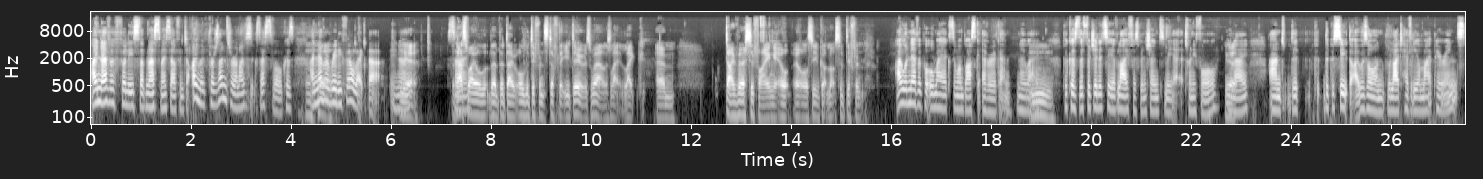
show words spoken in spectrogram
I never fully submerse myself into I'm a presenter and I'm successful because I never really feel like that, you know. Uh-huh. Yeah. So But that's why all the, the di- all the different stuff that you do as well is like like um, diversifying it all, it all. So you've got lots of different. I will never put all my eggs in one basket ever again. No way. Mm. Because the fragility of life has been shown to me at 24, you know, and the the pursuit that I was on relied heavily on my appearance.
